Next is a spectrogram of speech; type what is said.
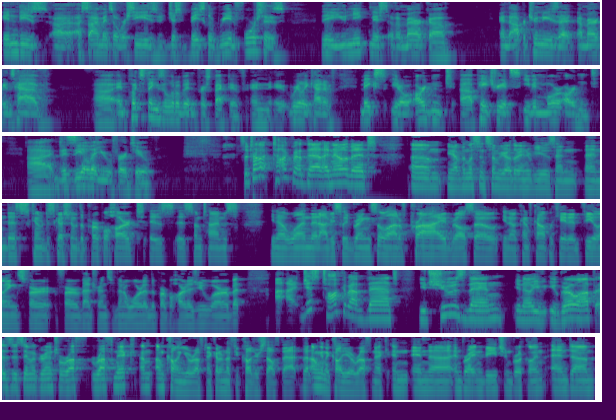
in these uh, assignments overseas just basically reinforces the uniqueness of America and the opportunities that Americans have uh, and puts things a little bit in perspective. And it really kind of makes, you know, ardent uh, patriots even more ardent. Uh, the zeal that you referred to. So talk, talk about that. I know that, um, you know, I've been listening to some of your other interviews and, and this kind of discussion of the purple heart is, is sometimes, you know, one that obviously brings a lot of pride, but also, you know, kind of complicated feelings for, for veterans who've been awarded the purple heart as you were. But I, just talk about that. You choose then, you know, you, you grow up as this immigrant or rough, roughneck. I'm, I'm calling you a roughneck. I don't know if you called yourself that, but I'm going to call you a roughneck in, in, uh, in Brighton Beach in Brooklyn. And, um,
